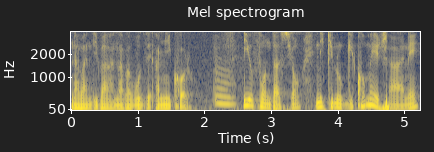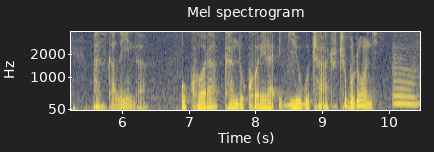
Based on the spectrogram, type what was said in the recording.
n'abandi bana babuze amikoro. Iyo fondation ni ikintu gikomeye cyane pascalinda ukora kandi ukorera igihugu cacu c'u burundi Mm.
